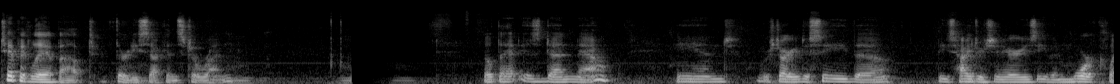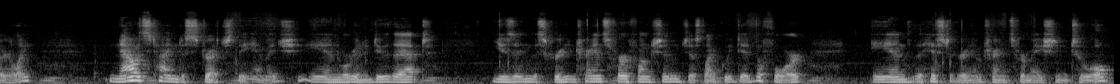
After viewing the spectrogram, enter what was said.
typically about 30 seconds to run. So that is done now. And we're starting to see the these hydrogen areas even more clearly. Now it's time to stretch the image, and we're going to do that using the screen transfer function, just like we did before, and the histogram transformation tool.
